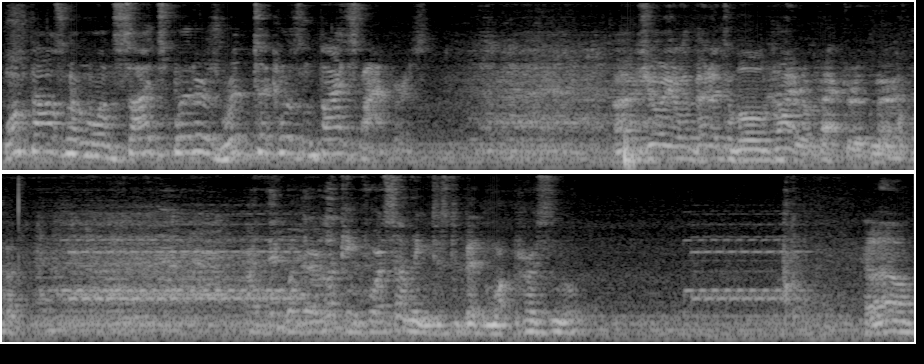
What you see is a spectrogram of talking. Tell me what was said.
1001 side splitters, rib ticklers, and thigh slappers. I'm sure you're a veritable chiropractor of mirth, but I think what they're looking for is something just a bit more personal. Hello?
